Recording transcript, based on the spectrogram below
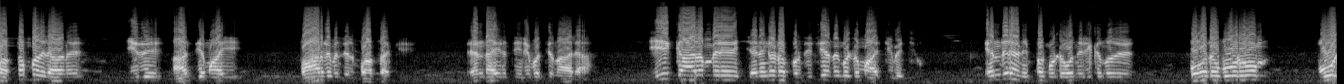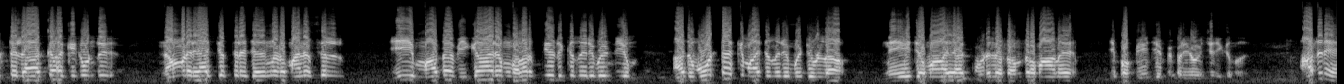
പത്തൊമ്പതിലാണ് ഇത് ആദ്യമായി പാർലമെന്റിൽ പാസാക്കി രണ്ടായിരത്തി ഇരുപത്തിനാലാ ഈ കാലം വരെ ജനങ്ങളുടെ പ്രതിഷേധം കൊണ്ട് മാറ്റിവെച്ചു. എന്തിനാണ് ഇപ്പം കൊണ്ടുവന്നിരിക്കുന്നത്? ബോധപൂർവം വോട്ട് ലാക്കാക്കിക്കൊണ്ട് നമ്മുടെ രാജ്യത്തിലെ ജനങ്ങളുടെ മനസ്സിൽ ഈ മതവികാരം വളർത്തിയെടുക്കുന്നതിന് വേണ്ടിയും അത് വോട്ടാക്കി മാറ്റുന്നതിനും വേണ്ടിയുള്ള നീചമായ കുടലതന്ത്രമാണ് ഇപ്പൊ ബി ജെ പി പ്രയോഗിച്ചിരിക്കുന്നത്. അതിനെ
